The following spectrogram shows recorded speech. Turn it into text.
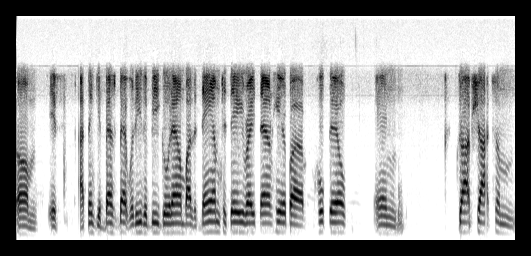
um, if I think your best bet would either be go down by the dam today, right down here by Hopedale, and drop shot some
